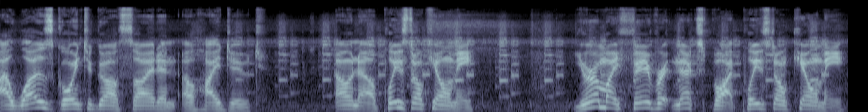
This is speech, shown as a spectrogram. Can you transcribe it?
I was going to go outside and... Oh, hi, Doot. Oh, no. Please don't kill me. You're my favorite next bot. Please don't kill me.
